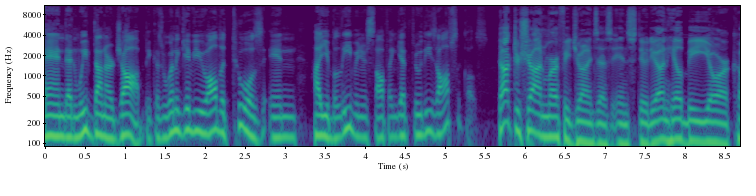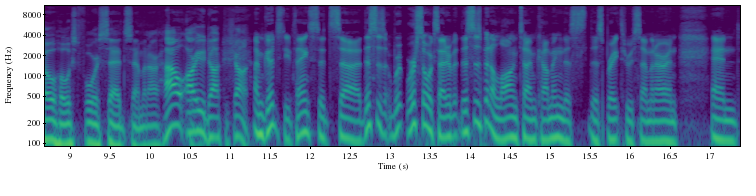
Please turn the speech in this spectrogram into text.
and then we've done our job because we're going to give you all the tools in how you believe in yourself and get through these obstacles. Dr. Sean Murphy joins us in studio, and he'll be your co-host for said seminar. How are you, Dr. Sean? I'm good, Steve. Thanks. It's uh, this is we're, we're so excited, but this has been a long time coming. This this breakthrough seminar, and and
